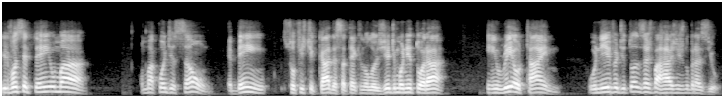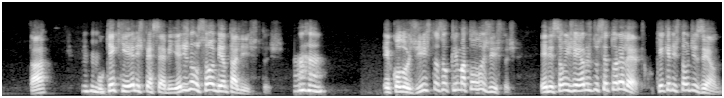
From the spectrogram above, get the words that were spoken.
e você tem uma uma condição é bem sofisticada essa tecnologia de monitorar em real time o nível de todas as barragens no Brasil, tá? Uhum. O que que eles percebem? E eles não são ambientalistas, uhum. ecologistas ou climatologistas. Eles são engenheiros do setor elétrico. O que que eles estão dizendo?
